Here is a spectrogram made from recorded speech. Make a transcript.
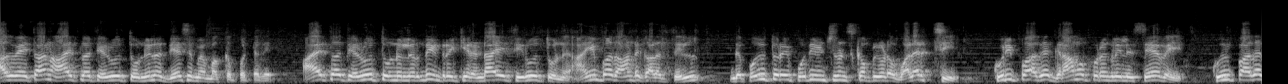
ஆகவே தான் ஆயிரத்தி தொள்ளாயிரத்தி எழுபத்தி ஒண்ணுல தேசியமயமாக்கப்பட்டது ஆயிரத்தி தொள்ளாயிரத்தி எழுபத்தி ஒண்ணுல இருந்து இன்றைக்கு ரெண்டாயிரத்தி இருபத்தி ஒண்ணு ஐம்பது ஆண்டு காலத்தில் இந்த பொதுத்துறை பொது இன்சூரன்ஸ் கம்பெனியோட வளர்ச்சி குறிப்பாக கிராமப்புறங்களில் சேவை குறிப்பாக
